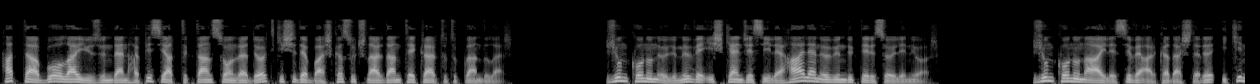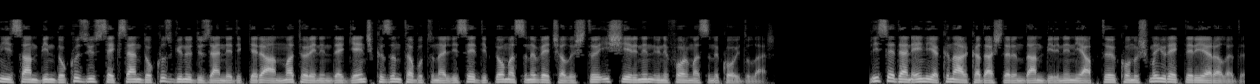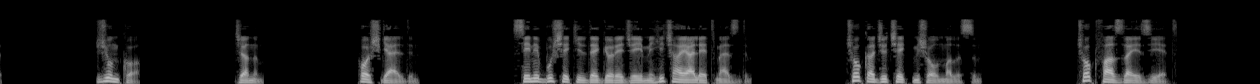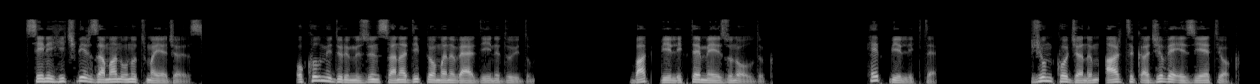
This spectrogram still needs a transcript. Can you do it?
Hatta bu olay yüzünden hapis yattıktan sonra dört kişi de başka suçlardan tekrar tutuklandılar. Junko'nun ölümü ve işkencesiyle halen övündükleri söyleniyor. Junko'nun ailesi ve arkadaşları, 2 Nisan 1989 günü düzenledikleri anma töreninde genç kızın tabutuna lise diplomasını ve çalıştığı iş yerinin üniformasını koydular. Liseden en yakın arkadaşlarından birinin yaptığı konuşma yürekleri yaraladı. Junko. Canım. Hoş geldin. Seni bu şekilde göreceğimi hiç hayal etmezdim. Çok acı çekmiş olmalısın. Çok fazla eziyet. Seni hiçbir zaman unutmayacağız. Okul müdürümüzün sana diplomanı verdiğini duydum. Bak, birlikte mezun olduk. Hep birlikte. Junko canım, artık acı ve eziyet yok.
